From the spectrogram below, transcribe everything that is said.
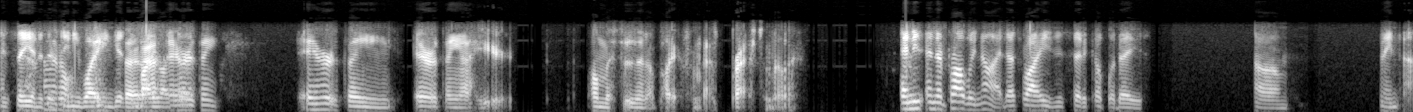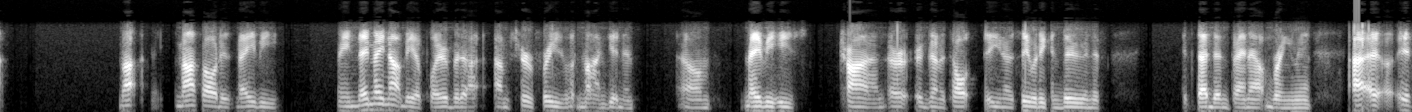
and seeing if there's any way can get so. somebody like that? everything, everything, everything I hear almost isn't a player from that Braxton Miller. And he, and they're probably not. That's why he just said a couple of days. Um, I mean, my my thought is maybe. I mean, they may not be a player, but I, I'm sure Freeze wouldn't mind getting him. Um, maybe he's trying or, or going to talk, you know, see what he can do, and if if that doesn't pan out, bring him in. I if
